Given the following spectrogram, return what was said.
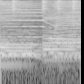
you play.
